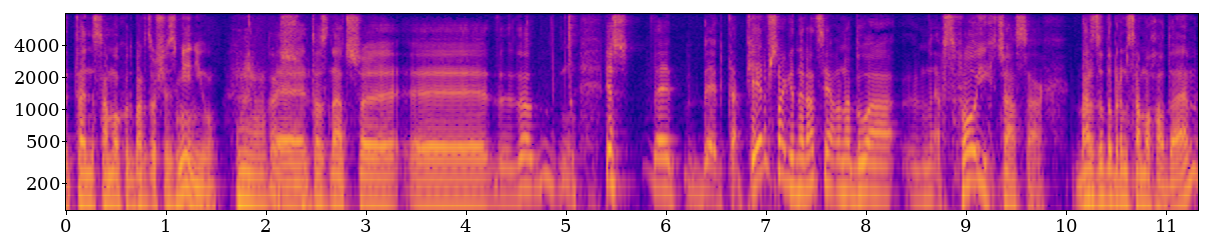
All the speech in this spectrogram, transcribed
e, ten samochód bardzo się zmienił. No, e, to znaczy, e, no, wiesz, ta pierwsza generacja, ona była w swoich czasach bardzo dobrym samochodem.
